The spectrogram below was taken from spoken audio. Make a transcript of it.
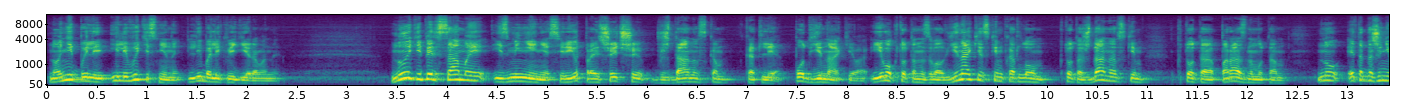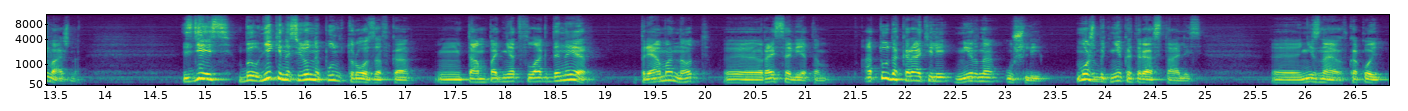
Но они были или вытеснены, либо ликвидированы. Ну и теперь самые изменения, серьезные, происшедшие в Ждановском котле под Янакиево. Его кто-то называл Янакиевским котлом, кто-то Ждановским, кто-то по-разному там. Ну, это даже не важно. Здесь был некий населенный пункт Розовка. Там поднят флаг ДНР прямо над э, райсоветом. Оттуда каратели мирно ушли. Может быть, некоторые остались. Э, не знаю, в какой,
